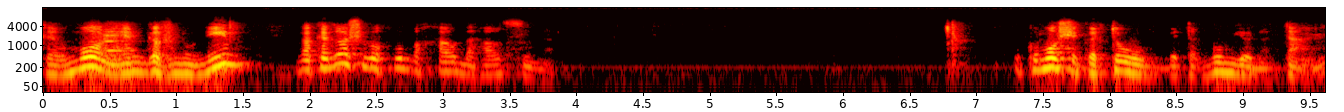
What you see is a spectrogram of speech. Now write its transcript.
חרמון הם גבנונים, והקדוש ברוך הוא בחר בהר סיני. וכמו שכתוב בתרגום יונתן,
